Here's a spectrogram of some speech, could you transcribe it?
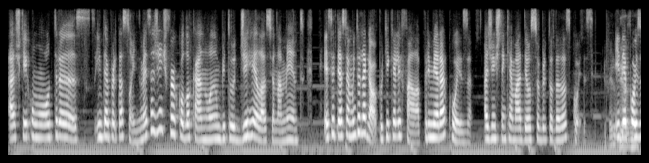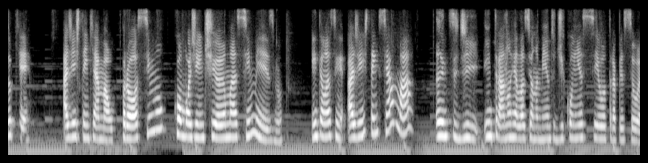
acho que com outras interpretações. Mas se a gente for colocar no âmbito de relacionamento, esse texto é muito legal, porque que ele fala? Primeira coisa, a gente tem que amar Deus sobre todas as coisas. Primeiro e Deus, depois né? o quê? A gente tem que amar o próximo como a gente ama a si mesmo. Então, assim, a gente tem que se amar antes de entrar num relacionamento, de conhecer outra pessoa.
